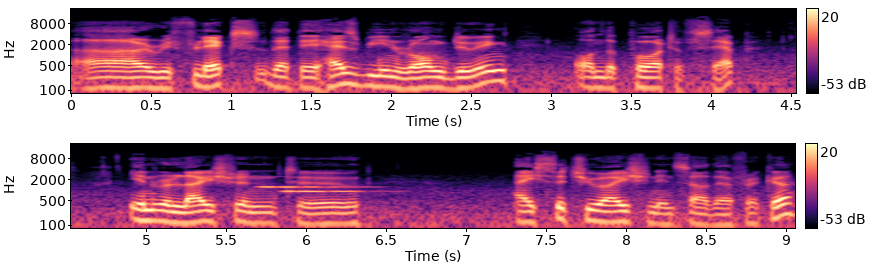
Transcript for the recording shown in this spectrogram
uh, reflects that there has been wrongdoing on the part of SAP in relation to a situation in South Africa,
